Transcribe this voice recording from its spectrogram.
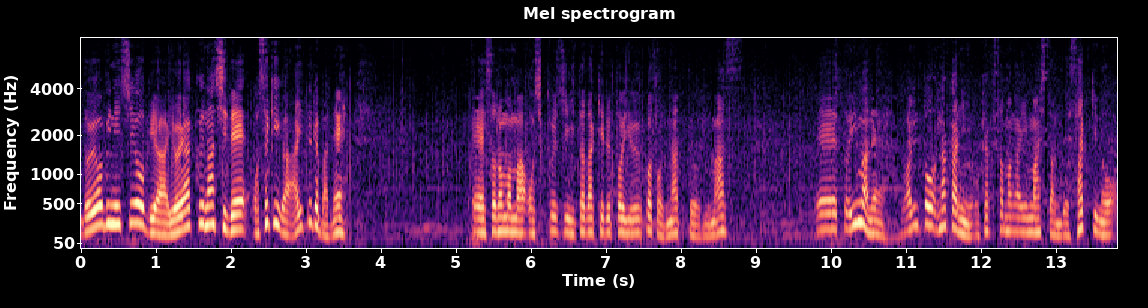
土曜日、日曜日は予約なしでお席が空いてればね、え、そのままお食事いただけるということになっております。えっ、ー、と、今ね、割と中にお客様がいましたんで、さっきの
